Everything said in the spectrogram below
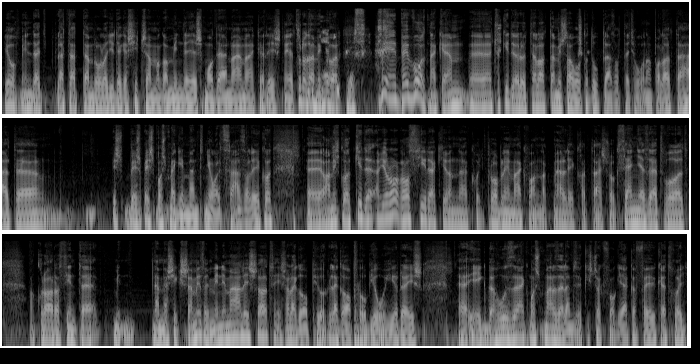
jó, mindegy, letettem róla, hogy idegesítsem magam minden egyes Moderna emelkedésnél. Tudod, amikor én, volt nekem, csak idő előtt eladtam, és avóta duplázott egy hónap alatt, tehát és, és, és most megint ment 8%-ot. Amikor kide, rossz hírek jönnek, hogy problémák vannak, mellékhatások, szennyezet volt, akkor arra szinte nem esik semmit, vagy minimálisat, és a legapróbb, legapróbb jó hírre is égbe húzzák. Most már az elemzők is csak fogják a fejüket, hogy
